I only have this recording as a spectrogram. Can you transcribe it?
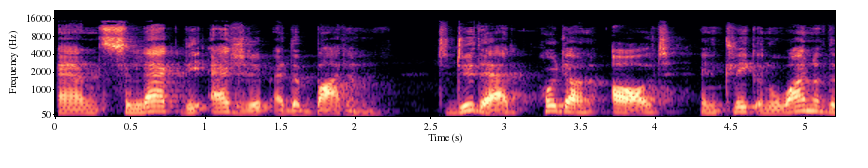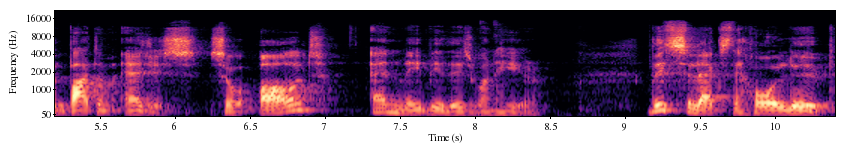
and select the edge loop at the bottom. To do that, hold down Alt and click on one of the bottom edges. So Alt and maybe this one here. This selects the whole loop.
